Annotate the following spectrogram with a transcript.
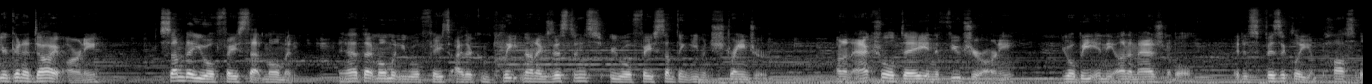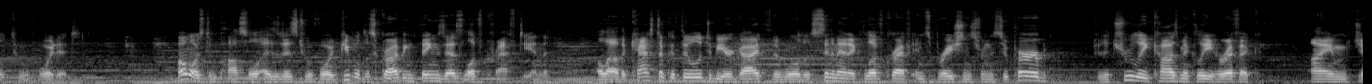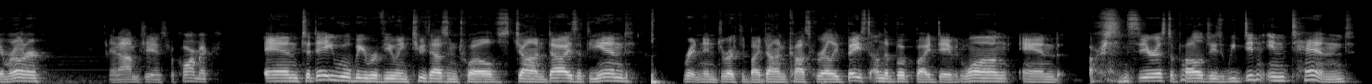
You're gonna die, Arnie. Someday you will face that moment, and at that moment you will face either complete non existence or you will face something even stranger. On an actual day in the future, Arnie, you will be in the unimaginable. It is physically impossible to avoid it. Almost impossible as it is to avoid people describing things as Lovecraftian. Allow the cast of Cthulhu to be your guide through the world of cinematic Lovecraft inspirations from the superb to the truly cosmically horrific. I'm Jim Rohner. And I'm James McCormick. And today we'll be reviewing 2012's John Dies at the End, written and directed by Don Coscarelli, based on the book by David Wong. And our sincerest apologies. We didn't intend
